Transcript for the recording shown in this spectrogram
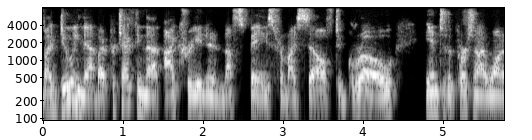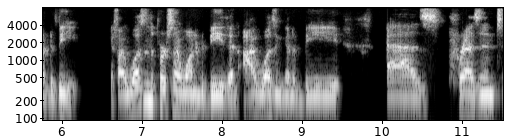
By doing that, by protecting that, I created enough space for myself to grow into the person I wanted to be. If I wasn't the person I wanted to be, then I wasn't going to be as present,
